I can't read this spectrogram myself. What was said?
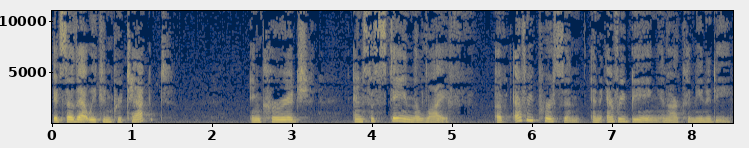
It's so that we can protect, encourage, and sustain the life of every person and every being in our community.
